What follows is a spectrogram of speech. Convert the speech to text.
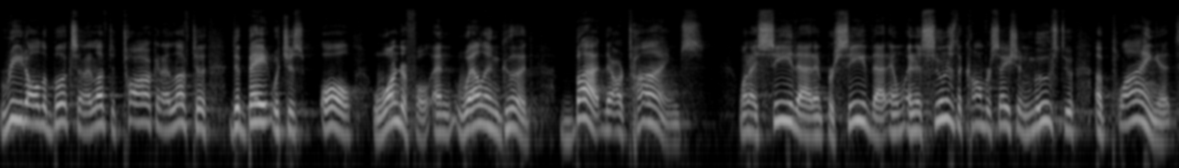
read all the books and I love to talk and I love to debate, which is all wonderful and well and good. But there are times when I see that and perceive that, and, and as soon as the conversation moves to applying it,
